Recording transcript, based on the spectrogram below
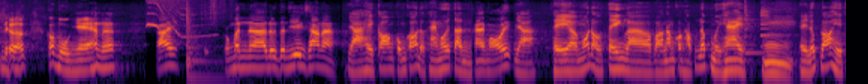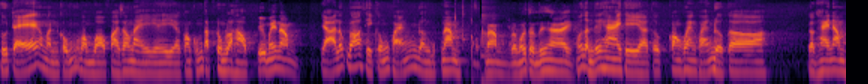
Được Có buồn nhẹ nữa. Đây Còn mình à, đường tình duyên sao nè Dạ thì con cũng có được hai mối tình. Hai mối Dạ. Thì ờ, mối đầu tiên là vào năm con học lớp 12 Ừ thì lúc đó thì tuổi trẻ mình cũng vòng bột và sau này thì con cũng tập trung lo học. Yêu mấy năm Dạ lúc đó thì cũng khoảng gần một năm. Một năm Rồi mối tình thứ hai Mối tình thứ hai thì tụi con quen khoảng được ờ, gần 2 năm.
